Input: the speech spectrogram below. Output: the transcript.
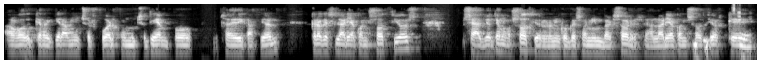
algo que requiera mucho esfuerzo, mucho tiempo, mucha dedicación. Creo que sí lo haría con socios. O sea, yo tengo socios, lo único que son inversores. O sea, lo haría con socios que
